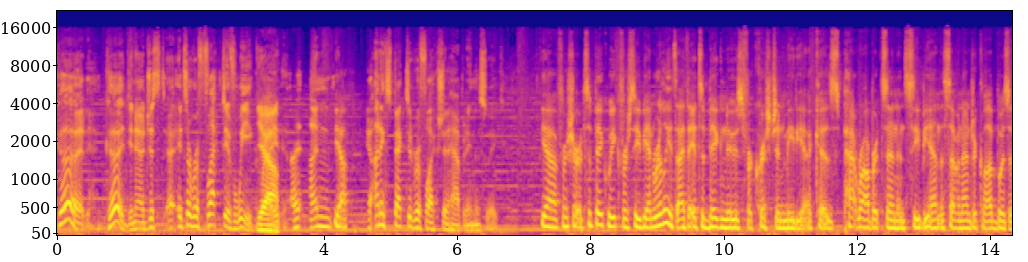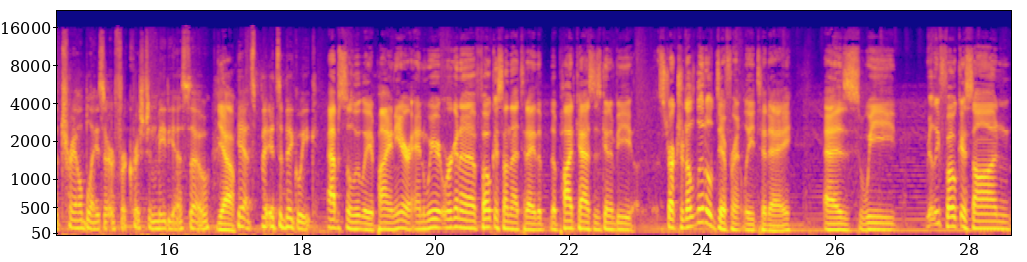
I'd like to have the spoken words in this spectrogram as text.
Good, good. You know, just uh, it's a reflective week. Yeah. Right? Un- un- Yeah. Unexpected reflection happening this week. Yeah, for sure. It's a big week for CBN. Really, it's I th- it's a big news for Christian media because Pat Robertson and CBN, the 700 Club, was a trailblazer for Christian media. So Yeah. yeah, it's it's a big week. Absolutely, a pioneer. And we're, we're going to focus on that today. The, the podcast is going to be structured a little differently today as we really focus on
